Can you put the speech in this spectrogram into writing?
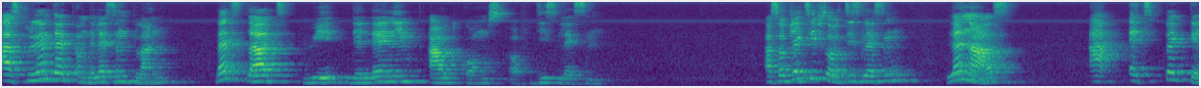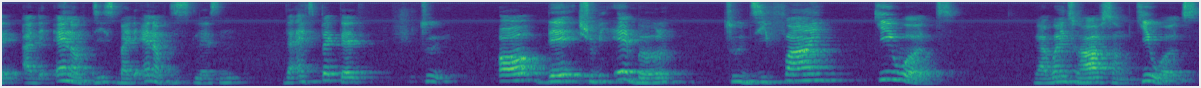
as presented on the lesson plan, let's start with the learning outcomes of this lesson. As objectives of this lesson, learners are expected at the end of this, by the end of this lesson, they're expected to, or they should be able to define keywords. We are going to have some keywords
